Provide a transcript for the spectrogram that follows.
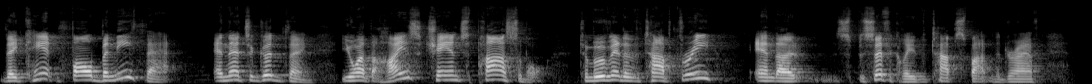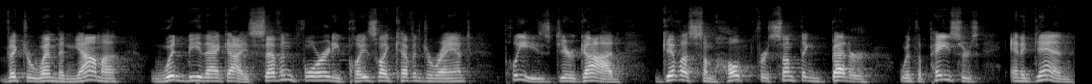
they can't fall beneath that. And that's a good thing. You want the highest chance possible to move into the top three and uh, specifically the top spot in the draft. Victor Wembanyama would be that guy. 7 4, and he plays like Kevin Durant. Please, dear God, give us some hope for something better with the Pacers. And again,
